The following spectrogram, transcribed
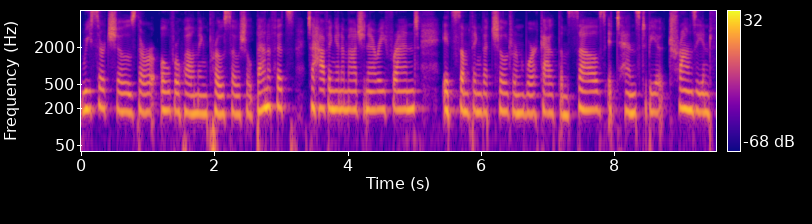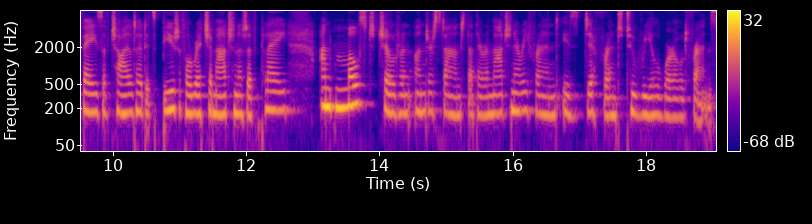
Research shows there are overwhelming pro social benefits to having an imaginary friend. It's something that children work out themselves. It tends to be a transient phase of childhood. It's beautiful, rich, imaginative play. And most children understand that their imaginary friend is different to real world friends.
